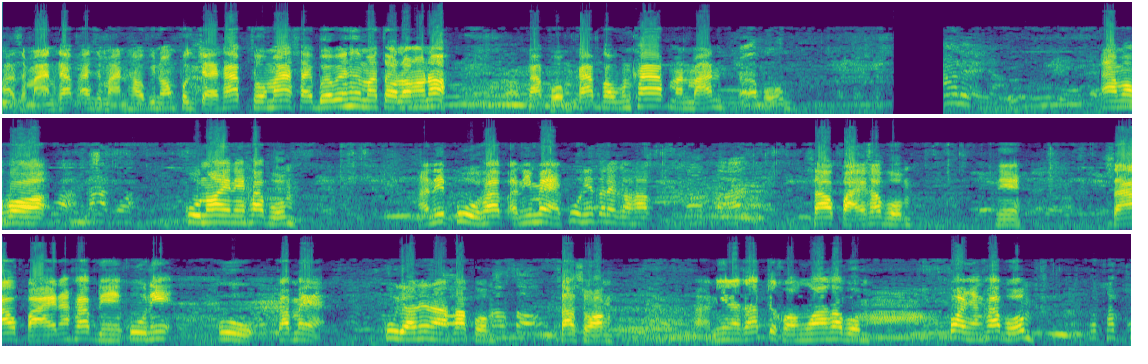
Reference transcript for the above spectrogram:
อาสมานครับอาสมานเฮาพี่น้องเพิ่งใจครับโทรมาใส่เบอร์ไว้ให้มาต่อรองเอาเนาะครับผมครับขอบคุณครับมันมันครับผมๆอ่ามาพอกู้น้อยนะครับผม อันนี้ปูครับ อันนี้แม่กู้นี้เท่าไหร่ก่อนครับสาวปลายครับผม นี่สาวปลายนะครับ นี่กู้นี้กู้กับแม่ กู้เดียวนี่นะครับผมสาวสองอ่านี่นะครับเจ้าของงัวครับผมพ่ออย่างครับผมสังค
